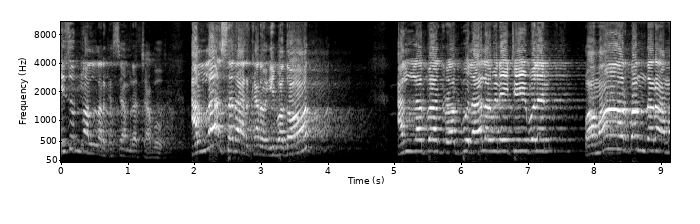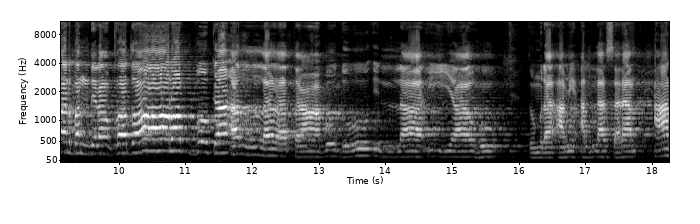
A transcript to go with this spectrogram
এই জন্য আল্লাহর কাছে আমরা চাবো, আল্লাহ ছাড়া কারও ইবাদত? আল্লাহ পাক রব্বুল আলামিন এইটাই বলেন, আমার বান্দারা, আমার বান্দিরা, কদ রব্বুকা আল্লাহ তাবুদু ইল্লা ইয়াহু। তোমরা আমি আল্লাহ ছাড়া আর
